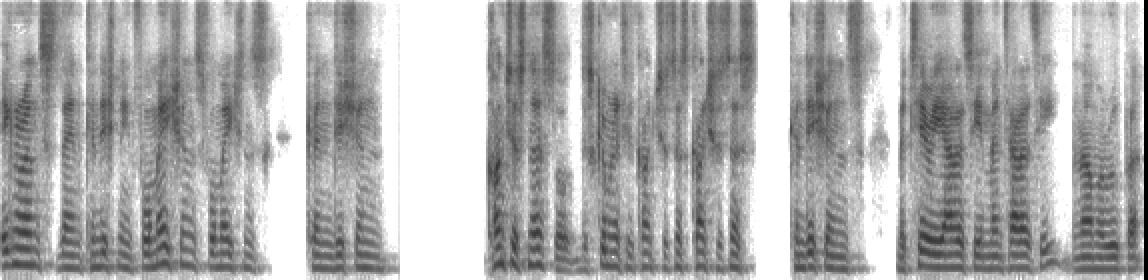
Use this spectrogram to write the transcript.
ignorance, then conditioning formations, formations condition consciousness or discriminative consciousness, consciousness conditions materiality and mentality, nama rupa.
